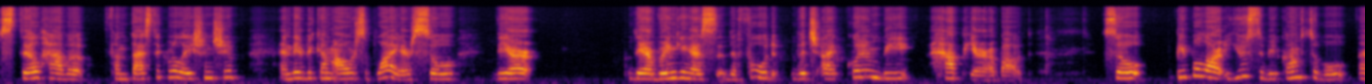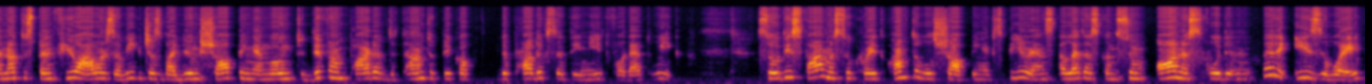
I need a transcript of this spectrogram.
still have a fantastic relationship and they become our suppliers. So they are they are bringing us the food, which I couldn't be happier about. So people are used to be comfortable and not to spend few hours a week just by doing shopping and going to different part of the town to pick up the products that they need for that week. So these farmers who create comfortable shopping experience uh, let us consume honest food in a very easy way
